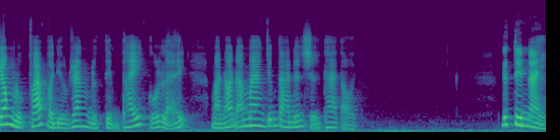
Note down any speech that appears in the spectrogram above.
trong luật pháp và điều răn được tìm thấy của lễ mà nó đã mang chúng ta đến sự tha tội. Đức tin này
